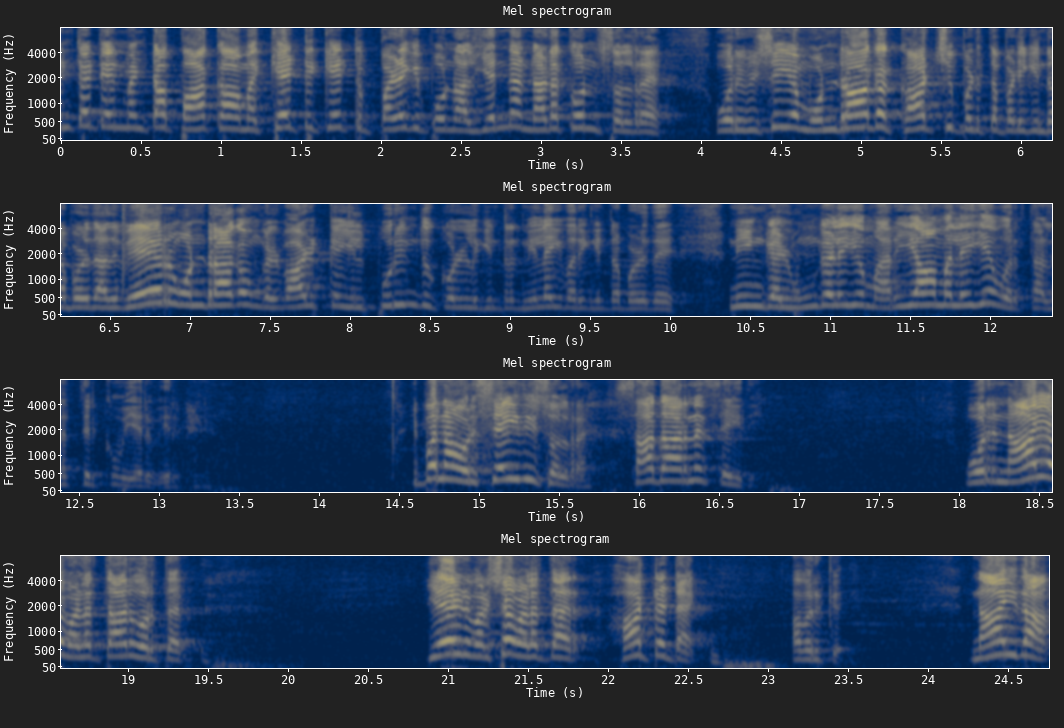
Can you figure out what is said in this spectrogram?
என்டர்டெயின்மெண்ட்டாக பார்க்காம கேட்டு கேட்டு பழகி போனால் என்ன நடக்கும்னு சொல்கிறேன் ஒரு விஷயம் ஒன்றாக காட்சிப்படுத்தப்படுகின்ற பொழுது அது வேறு ஒன்றாக உங்கள் வாழ்க்கையில் புரிந்து கொள்ளுகின்ற நிலை வருகின்ற பொழுது நீங்கள் உங்களையும் அறியாமலேயே ஒரு தளத்திற்கு உயர்வீர்கள். இப்போ நான் ஒரு செய்தி சொல்கிறேன் சாதாரண செய்தி. ஒரு நாயை வளர்த்தார் ஒருத்தர். ஏழு வருஷம் வளர்த்தார். ஹார்ட் அட்டாக் அவருக்கு. நாய் தான்.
